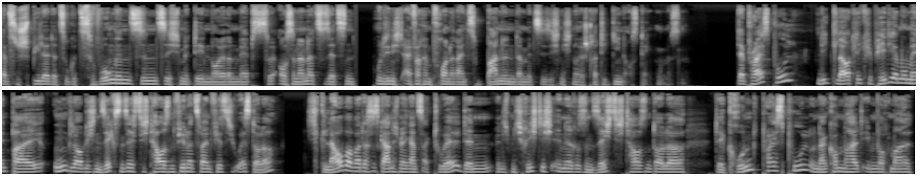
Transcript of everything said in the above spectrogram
ganzen Spieler dazu gezwungen sind, sich mit den neueren Maps zu, auseinanderzusetzen und die nicht einfach im Vornherein zu bannen, damit sie sich nicht neue Strategien ausdenken müssen. Der Price Pool liegt laut Wikipedia im Moment bei unglaublichen 66.442 US-Dollar. Ich glaube aber, das ist gar nicht mehr ganz aktuell, denn wenn ich mich richtig erinnere, sind 60.000 Dollar der Grundprice Pool und dann kommen halt eben noch mal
